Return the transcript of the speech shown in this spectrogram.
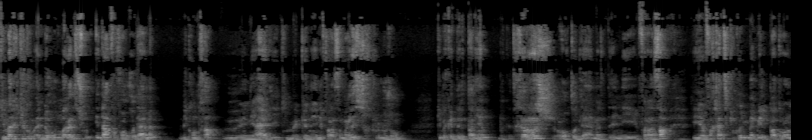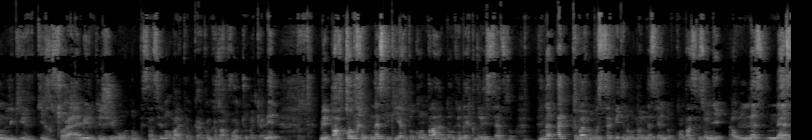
كما قلت لكم أنه ما غاديش تكون إضافة في عقود العمل les contrats يعني عادي كما كان يعني فرنسا ما غاديش تخرجهم. كما كدير الطاليان ما كتخرجش عقود العمل يعني فرنسا. هي فقط كيكون ما بين ال patron اللي كيخصو عامل وكيجيبو. donc ça c'est normal كما كتعرفوا نتوما كاملين. mais par contre الناس اللي كياخذوا contrat donc هنا يقدروا يستافدوا هنا اكبر المستفيدين هما الناس اللي عندهم contrat saisonnier أو الناس الناس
